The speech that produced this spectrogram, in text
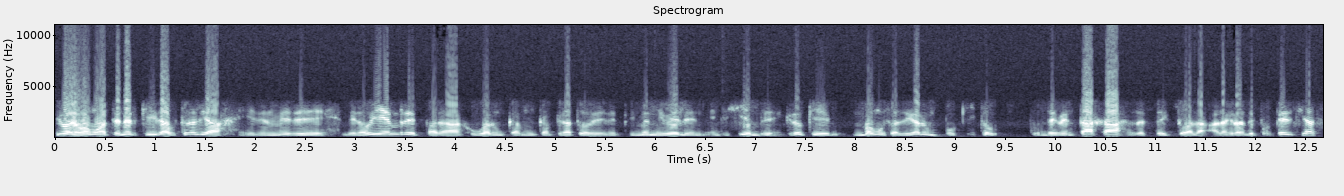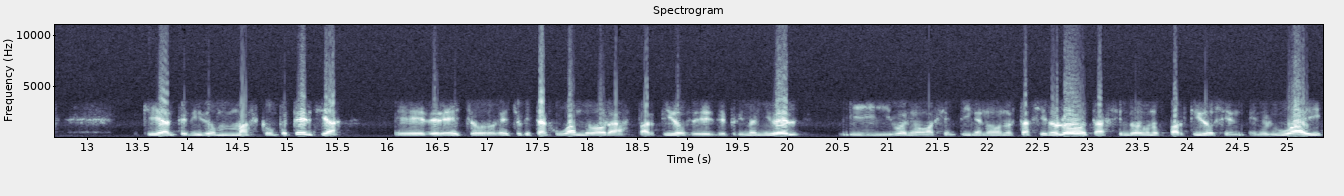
Y bueno, vamos a tener que ir a Australia en el mes de, noviembre para jugar un, campeonato de, primer nivel en, diciembre. Creo que vamos a llegar un poquito con desventaja respecto a, a las grandes potencias que han tenido más competencia eh, de hecho de hecho que están jugando ahora partidos de, primer nivel. Y bueno Argentina no no está haciéndolo está haciendo algunos partidos en, Uruguay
